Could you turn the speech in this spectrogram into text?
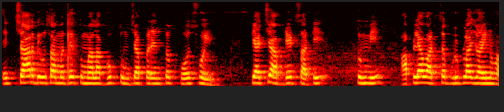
एक चार दिवसामध्ये तुम्हाला बुक तुमच्यापर्यंत पोच होईल. त्याच्या अपडेटसाठी तुम्ही आपल्या व्हॉट्सअप ग्रुपला जॉईन व्हा.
